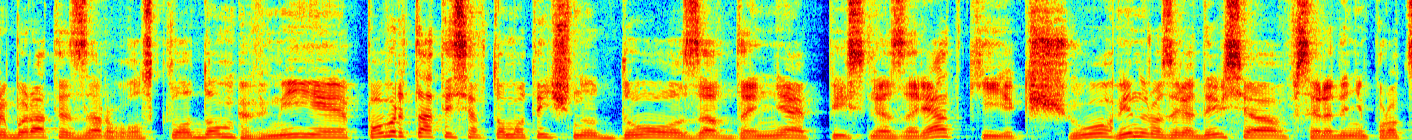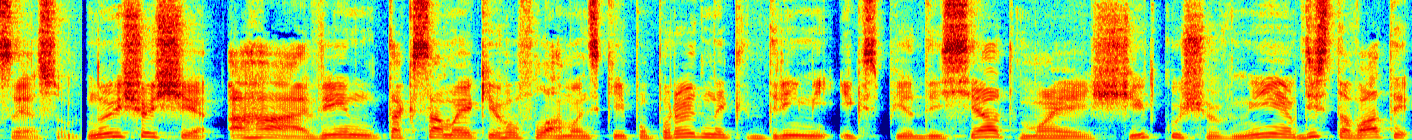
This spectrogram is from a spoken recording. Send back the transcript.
прибирати за розкладом, вміє повертатися автоматично до завдання після зарядки, якщо він розрядився всередині процесу. Ну і що ще? Ага, він так само, як його флагманський попередник Dreamy X50, має щітку, що вміє діставати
